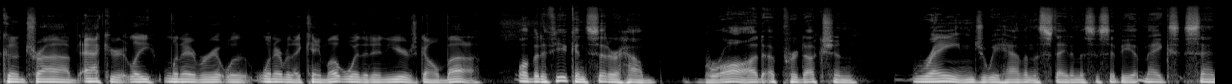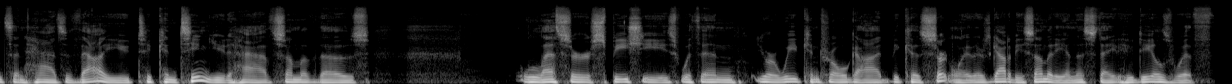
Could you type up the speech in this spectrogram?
contrived accurately whenever it was whenever they came up with it in years gone by. Well, but if you consider how broad a production range we have in the state of Mississippi, it makes sense and has value to continue to have some of those lesser species within your weed control guide because certainly there's got to be somebody in this state who deals with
